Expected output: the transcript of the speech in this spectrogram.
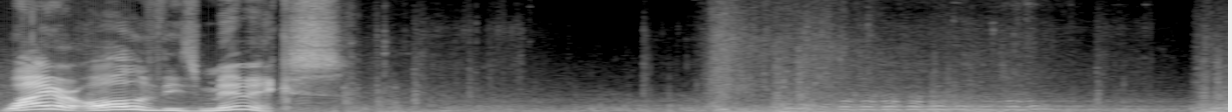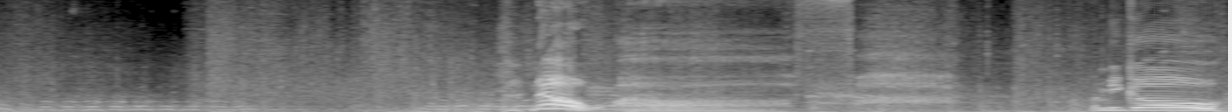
Why are all of these mimics? No! Oh, fuck. Let me go.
